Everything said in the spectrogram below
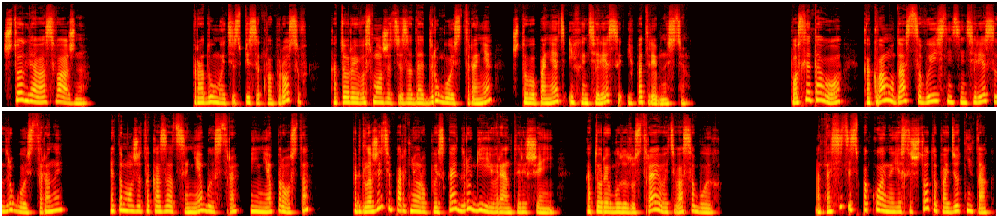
Что для вас важно? Продумайте список вопросов, которые вы сможете задать другой стороне, чтобы понять их интересы и потребности. После того, как вам удастся выяснить интересы другой стороны, это может оказаться не быстро и не просто, предложите партнеру поискать другие варианты решений, которые будут устраивать вас обоих. Относитесь спокойно, если что-то пойдет не так.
